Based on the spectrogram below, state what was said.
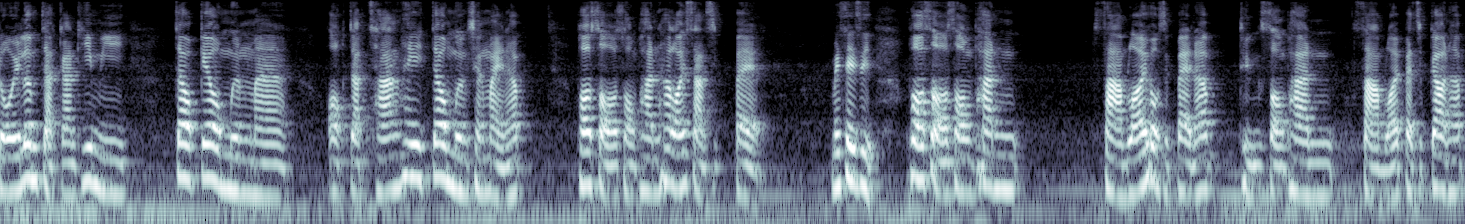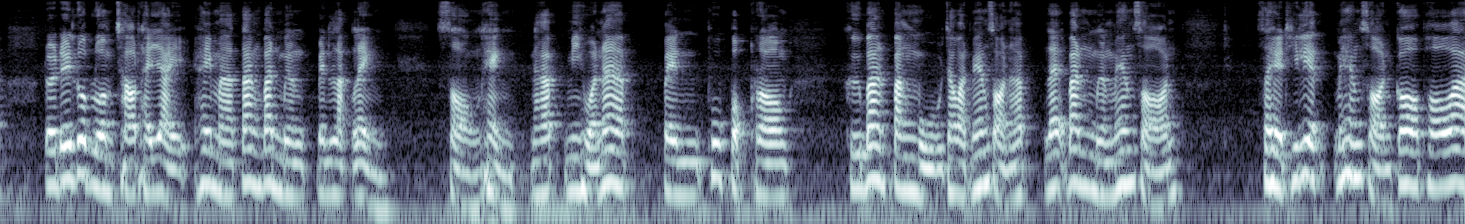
โดยเริ่มจากการที่มี เจ้าแก้วเมืองมาออกจากช้างให้เจ้าเมืองเชียงใหม่นะครับ พศ 2538 ไม่ใช่สิ พศ 2368 นะครับ ถึง 2389 นะครับ โดยได้รวบรวมชาวไทยใหญ่ให้มาตั้งบ้านเมืองเป็นหลักแหล่ง 2 แห่งนะครับ มีหัวหน้าเป็นผู้ปกครองคือบ้านปังหมูจังหวัดแม่ฮ่องสอนนะครับ และบ้านเมืองแม่ฮ่องสอนสาเหตุที่เรียกแม่ฮ่องสอนก็เพราะว่า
